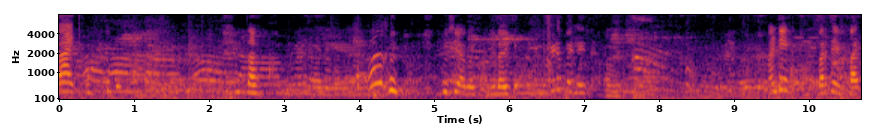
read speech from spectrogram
ಬಾಯ್. ಖುಷಿ ಆಗೋಯ್ತು. ಇದಾಯ್ತು. ಆಂಟಿ ಬರ್ತೀವಿ. ಬಾಯ್.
